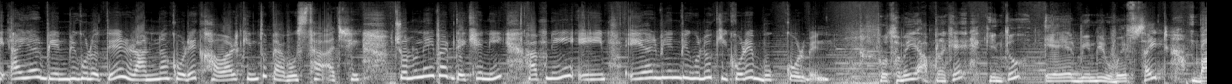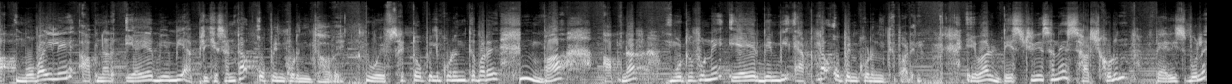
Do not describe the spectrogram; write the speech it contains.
এআইআর বিএনবিগুলোতে রান্না করে খাওয়ার কিন্তু ব্যবস্থা আছে। চলুন এইবার দেখে নিই আপনি এই এআর বিএনবিগুলো কী করে বুক করবেন। প্রথমেই আপনাকে কিন্তু এআইআর বিএনবির ওয়েবসাইট বা মোবাইলে আপনার এআইআর বিএনবি অ্যাপ্লিকেশানটা ওপেন করে নিতে হবে। ওয়েবসাইটটা ওপেন করে নিতে পারে বা আপনার মুঠোফোনে এআইআর বিএনবি অ্যাপটা ওপেন করে নিতে পারেন। এবার ডেস্টিনেশানে সার্চ করুন প্যারিস বলে।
